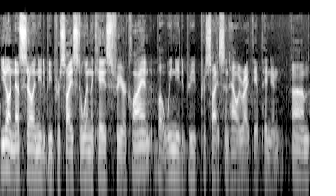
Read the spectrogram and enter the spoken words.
you don't necessarily need to be precise to win the case for your client, but we need to be precise in how we write the opinion. Um,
